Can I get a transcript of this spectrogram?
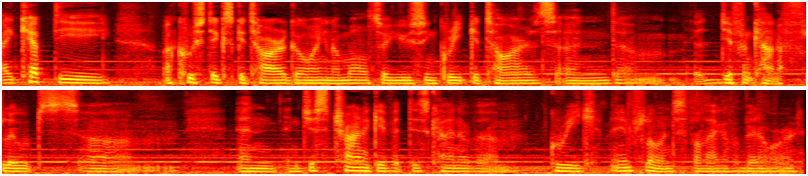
I kept the acoustics guitar going, and I'm also using Greek guitars and um, different kind of flutes, um, and, and just trying to give it this kind of Greek influence, for lack of a better word.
